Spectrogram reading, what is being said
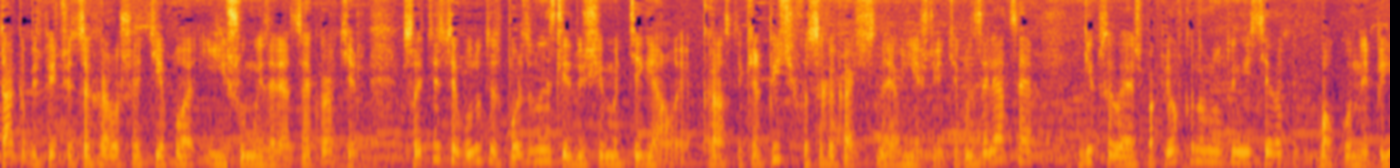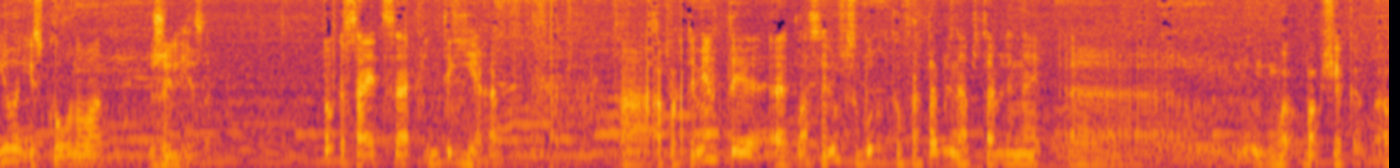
так обеспечивается хорошая тепло- и шумоизоляция квартир. В строительстве будут использованы следующие материалы. Красный кирпич, высококачественная внешняя теплоизоляция, гипсовая шпаклевка на внутренних стенах, балконные перила из кованого железа. Что касается интерьера. А, апартаменты э, класса люкс будут комфортабельно обставлены э, ну, вообще как бы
